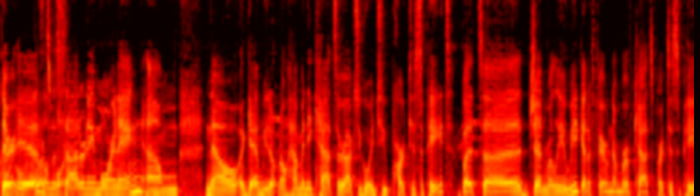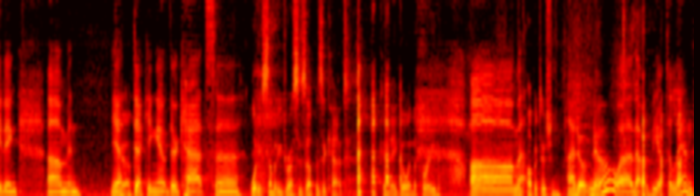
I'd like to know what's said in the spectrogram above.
There going is on, That's on the fun. Saturday morning. Um, now, again, we don't know how many cats are actually going to participate, but uh, generally we get a fair number of cats participating um, and yeah, Yeah. decking out their cats. Uh, What if somebody dresses up as a cat? Can they go in the parade? um, The competition? I don't know. Uh, that would be up to Lynn.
